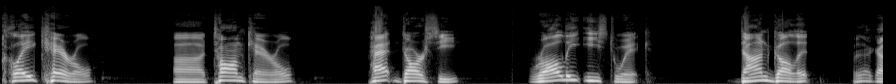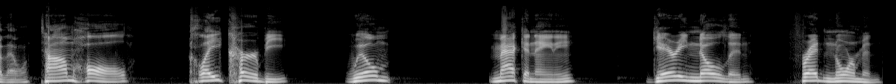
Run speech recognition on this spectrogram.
Clay Carroll, uh, Tom Carroll, Pat Darcy, Rawly Eastwick, Don Gullett, Yeah, I got that one. Tom Hall, Clay Kirby, Will McEnaney, Gary Nolan, Fred Norman.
